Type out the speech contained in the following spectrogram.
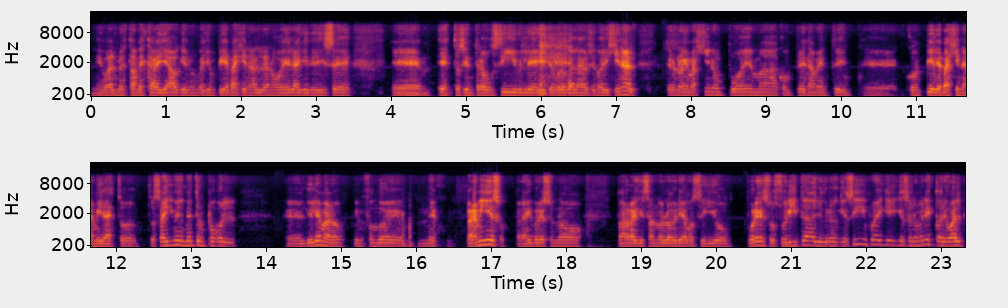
igual no es tan descabellado que no haya un pie de página en la novela que te dice eh, esto es intraducible y te coloca la versión original. Pero no me imagino un poema completamente eh, con pie de página, mira esto. Entonces ahí me, me entra un poco el, el dilema, ¿no? Que en el fondo, eh, para mí eso, para mí por eso no, Parra quizás no lo habría conseguido por eso. Zurita, yo creo que sí, puede que, que se lo merezca. Ahora igual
